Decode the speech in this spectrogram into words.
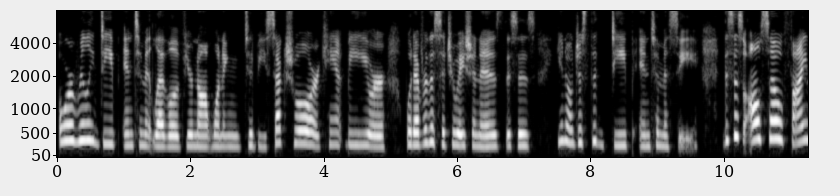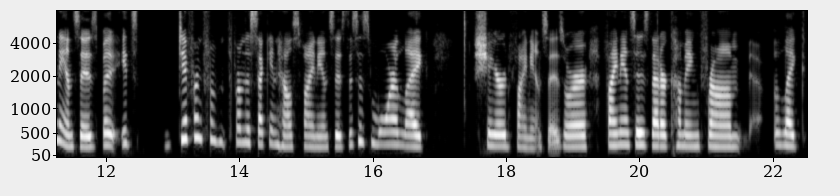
or a really deep intimate level if you're not wanting to be sexual or can't be or whatever the situation is. This is, you know, just the deep intimacy. This is also finances, but it's different from from the second house finances. This is more like shared finances or finances that are coming from uh, like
